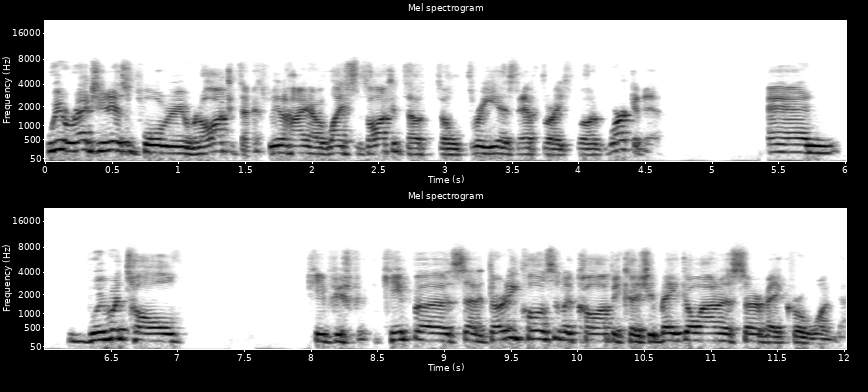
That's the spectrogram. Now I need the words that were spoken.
We were engineers before we were even architects. We didn't hire a licensed architect until three years after I started working there. And we were told keep you keep a set of dirty clothes in the car because you may go out on a survey crew one day.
